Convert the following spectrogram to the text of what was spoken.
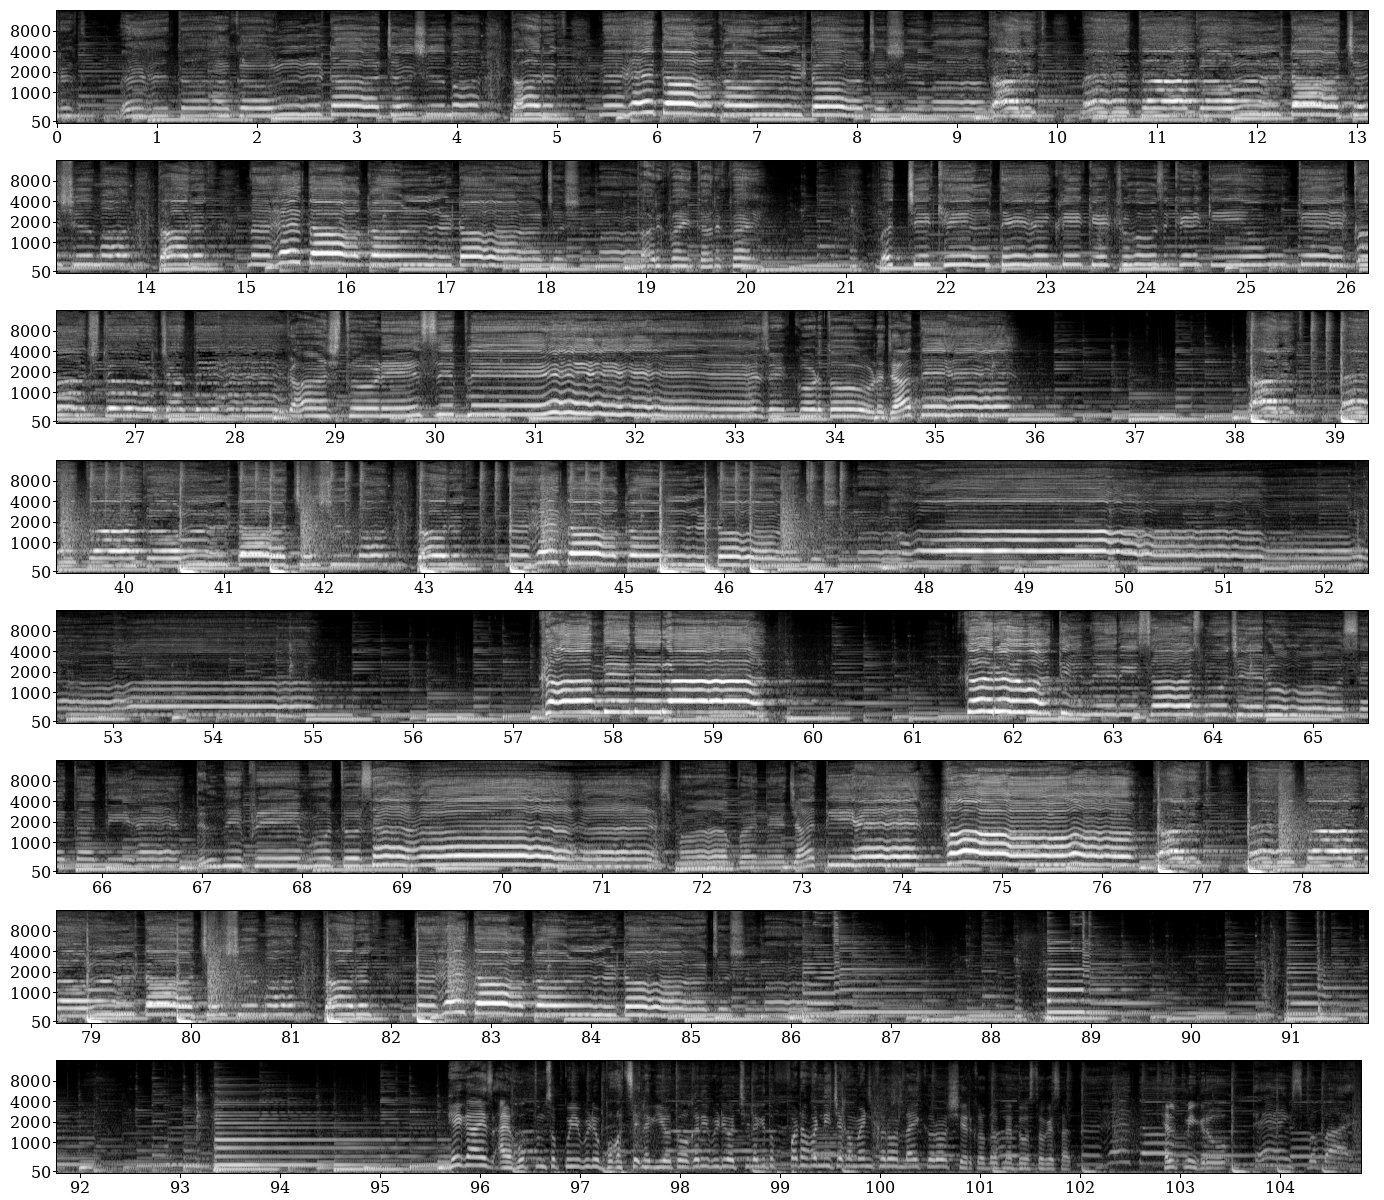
तारक मेहता का उल्टा चश्मा, तारक मेहता का उल्टा चश्मा, तारक मेहता का उल्टा चश्मा, तारक मेहता का उल्टा चश्मा। तारक भाई तारक भाई, बच्चे खेलते हैं क्रिकेट, रोज खिड़कियों के कांच टूट जाते हैं। कांच थोड़े से प्ले रिकॉर्ड तोड़ जाते हैं। तारक सास मुझे रोज सताती है। दिल में प्रेम हो तो सास माँ बन जाती है। हाँ। हे गाइस आई होप तुम सबको ये वीडियो बहुत सही लगी हो। तो अगर ये वीडियो अच्छी लगी तो फटाफट नीचे कमेंट करो लाइक करो और शेयर कर दो अपने दोस्तों के साथ। Help me grow thanks bye bye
